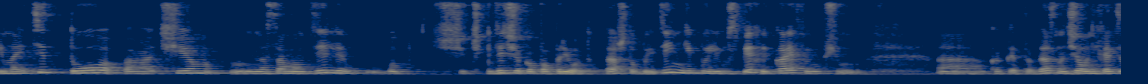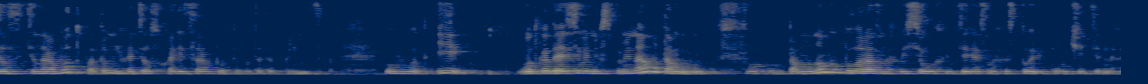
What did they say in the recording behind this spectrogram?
и найти то, а, чем на самом деле вот где человека попрет, да, чтобы и деньги были, и успех, и кайф, и, в общем, а, как это, да, сначала не хотелось идти на работу, потом не хотелось уходить с работы, вот этот принцип. Вот, и вот когда я сегодня вспоминала, там, там много было разных веселых, интересных историй поучительных.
